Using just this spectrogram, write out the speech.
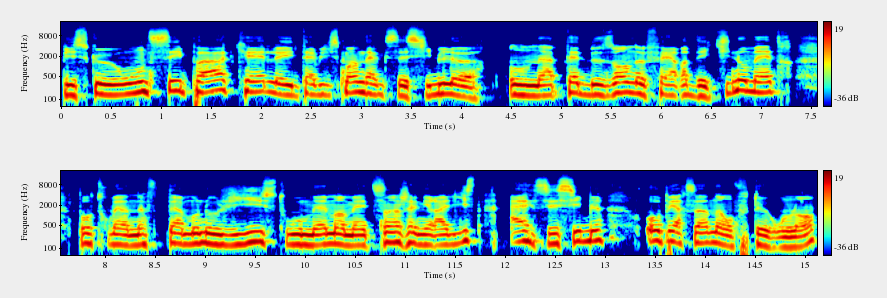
puisque on ne sait pas quel établissement d'accessible on a peut-être besoin de faire des kilomètres pour trouver un ophtalmologiste ou même un médecin généraliste accessible aux personnes en fauteuil roulant.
